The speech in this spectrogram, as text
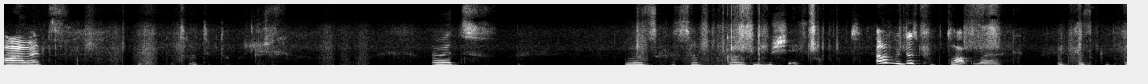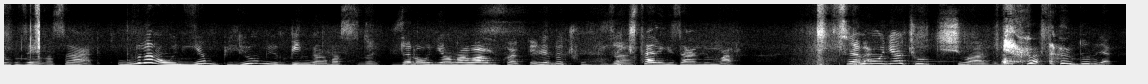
Aa, evet. Evet. Burası sapık gibi bir şey. Ama bir de çok tatlı. 349 elması verdik. Bunu ben oynayabiliyor muyum bilmiyorum aslında. Güzel oynayanlar var bu karakteri. Hem de çok güzel. İki tane güzelliğim var. Sıra Bunu oynayan çok kişi var bir dakika. Dur bir dakika.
